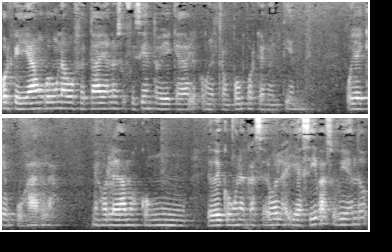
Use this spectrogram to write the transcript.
Porque ya una bofetada ya no es suficiente, hoy hay que darle con el trompón porque no entiende, hoy hay que empujarla, mejor le damos con un, le doy con una cacerola y así va subiendo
